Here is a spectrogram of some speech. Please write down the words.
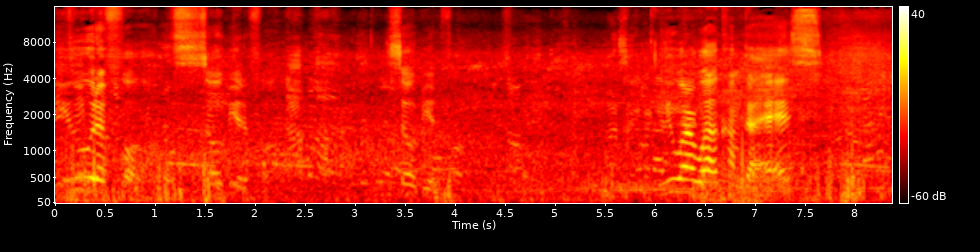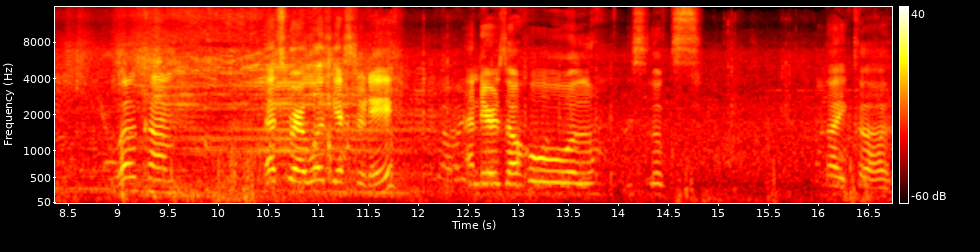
beautiful. So beautiful. So beautiful. You are welcome, guys. You're welcome. That's where I was yesterday. And there's a whole, this looks like a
